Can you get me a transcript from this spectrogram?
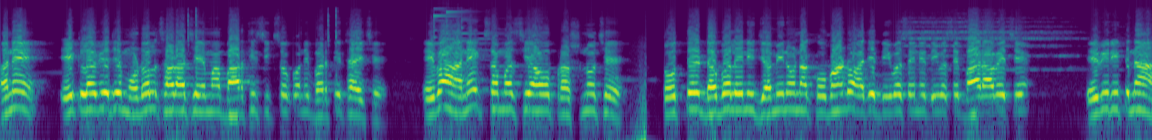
અને એકલવ્ય જે મોડલ શાળા છે એમાં બારથી શિક્ષકોની ભરતી થાય છે. એવા અનેક સમસ્યાઓ, પ્રશ્નો છે. તોતેર ડબલ એની જમીનોના કૌભાંડો આજે દિવસે ને દિવસે બહાર આવે છે. એવી રીતના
